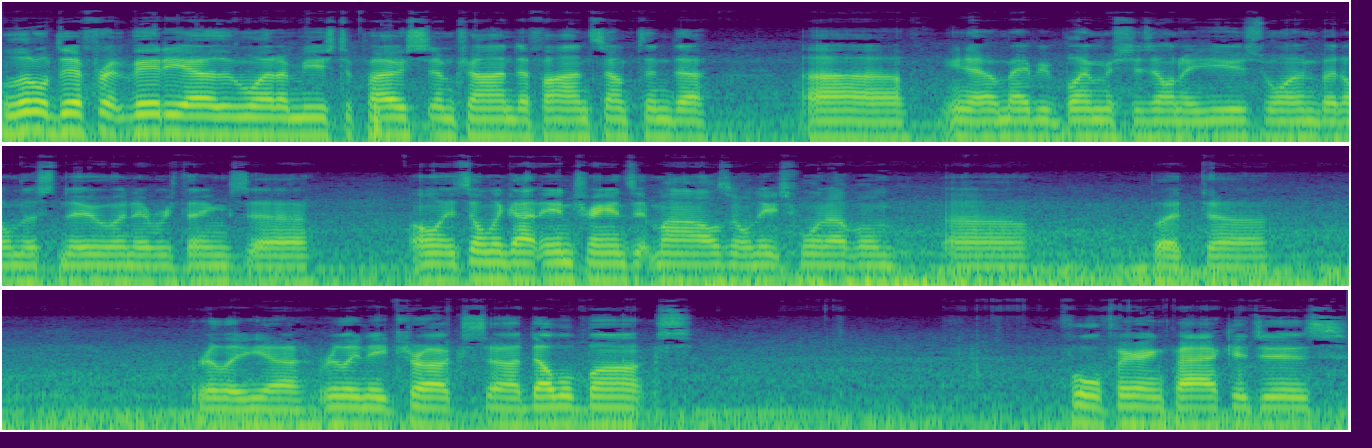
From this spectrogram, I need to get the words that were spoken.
A little different video than what I'm used to posting. I'm trying to find something to, uh, you know, maybe blemishes on a used one, but on this new one, everything's uh, only, it's only got in-transit miles on each one of them. Uh, but really uh, really neat trucks uh, double bunks full fairing packages.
